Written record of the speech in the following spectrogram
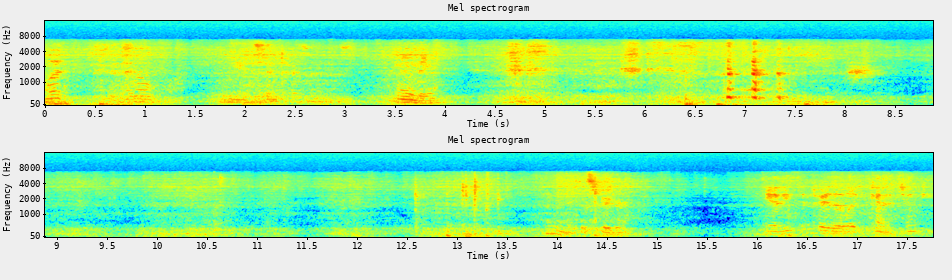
what? I don't weird centaurs Oh dear. Let me make this bigger. yeah, these centaurs are like kind of chunky.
